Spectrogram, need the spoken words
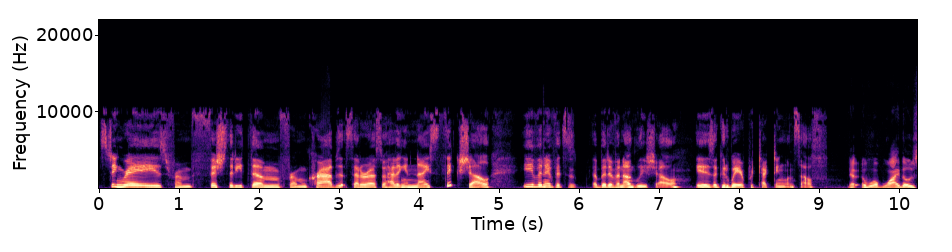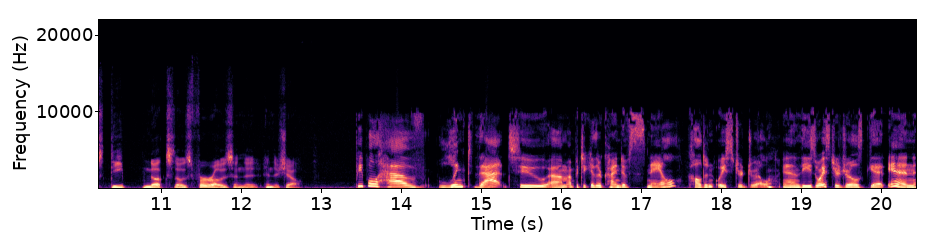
stingrays, from fish that eat them, from crabs, etc. So having a nice thick shell, even if it's a bit of an ugly shell, is a good way of protecting oneself. Well, why those deep nooks, those furrows in the in the shell? People have linked that to um, a particular kind of snail called an oyster drill. And these oyster drills get in.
